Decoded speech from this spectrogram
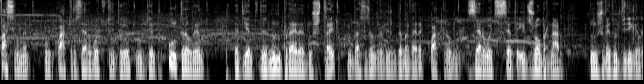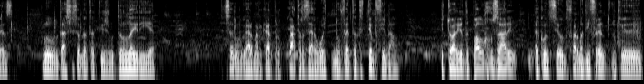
facilmente, com 4.08.38, um tempo ultra lento, adiante de Nuno Pereira do Estreito, Clube da Associação de Atletismo da Madeira, 4.08.60 e de João Bernardo do Juventude Vidigalense, Clube da Associação de Atletismo de Leiria, terceiro lugar marcado por 4.08.90 de tempo final. Vitória de Paulo Rosário aconteceu de forma diferente do que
